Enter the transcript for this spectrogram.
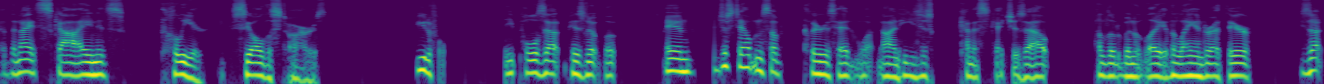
at the night sky and it's clear. You can see all the stars. Beautiful. He pulls out his notebook and just to help himself clear his head and whatnot, he just kind of sketches out a little bit of lay of the land right there. He's not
